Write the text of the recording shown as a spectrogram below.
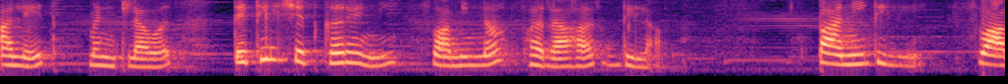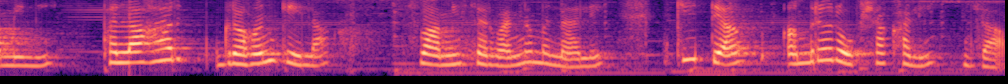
आलेत म्हटल्यावर तेथील शेतकऱ्यांनी स्वामींना फराहार दिला. पाणी दिले. स्वामींनी फलाहार ग्रहण केला. स्वामी सर्वांना म्हणाले की त्या आम्ररोक्षाखाली जा.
